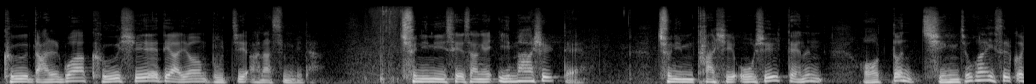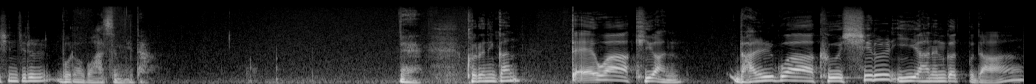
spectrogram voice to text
그 날과 그 시에 대하여 묻지 않았습니다. 주님이 세상에 임하실 때, 주님 다시 오실 때는 어떤 징조가 있을 것인지를 물어보았습니다. 네. 그러니까 때와 기한, 날과 그 시를 이해하는 것보다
